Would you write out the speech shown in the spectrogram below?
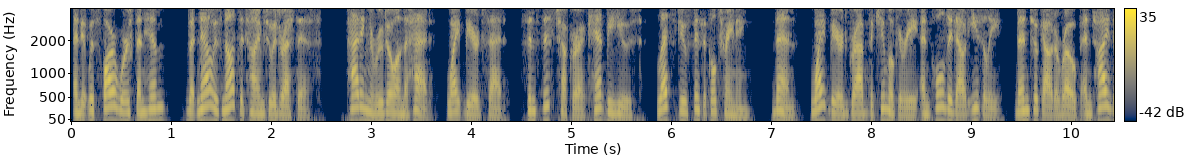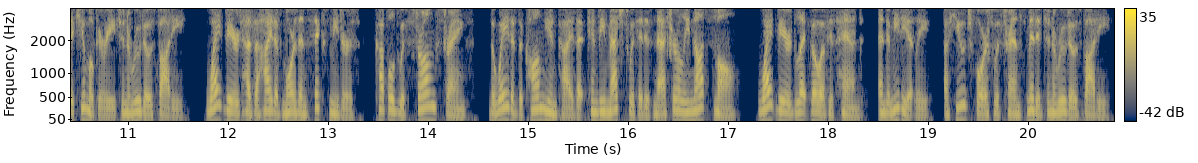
and it was far worse than him, but now is not the time to address this. Patting Naruto on the head, Whitebeard said, since this chakra can't be used, let's do physical training. Then, Whitebeard grabbed the Kumogiri and pulled it out easily, then took out a rope and tied the Kumogiri to Naruto's body. Whitebeard has a height of more than 6 meters, coupled with strong strength. The weight of the Kong Yunkai that can be matched with it is naturally not small. Whitebeard let go of his hand, and immediately, a huge force was transmitted to Naruto's body.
